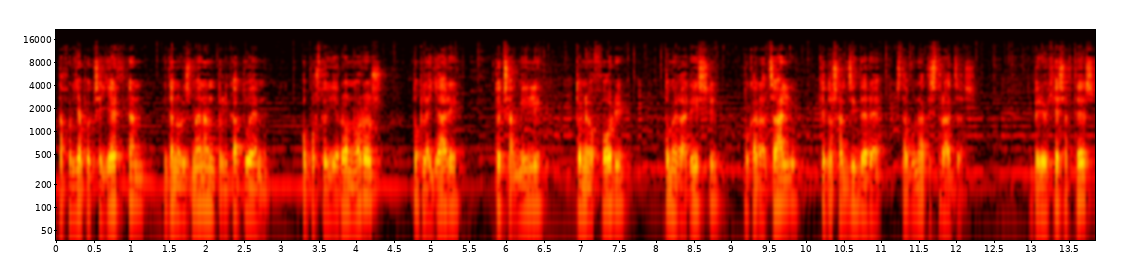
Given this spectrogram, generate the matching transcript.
Τα χωριά που εξεγέρθηκαν ήταν ορισμένα ανατολικά του Ένου, όπως το Ιερόν Όρος, το Πλαγιάρι, το Εξαμίλι, το Νεοχώρι, το Μεγαρίσι, το Καρατσάλι και το Σαλτζίντερε στα βουνά της Τράτζας. Οι περιοχές αυτές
